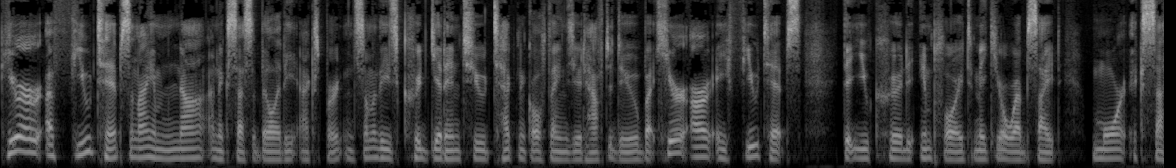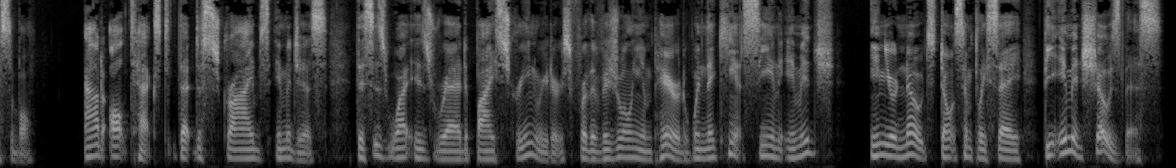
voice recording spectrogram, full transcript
Here are a few tips, and I am not an accessibility expert, and some of these could get into technical things you'd have to do, but here are a few tips that you could employ to make your website more accessible. Add alt text that describes images. This is what is read by screen readers for the visually impaired. When they can't see an image, in your notes, don't simply say, the image shows this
